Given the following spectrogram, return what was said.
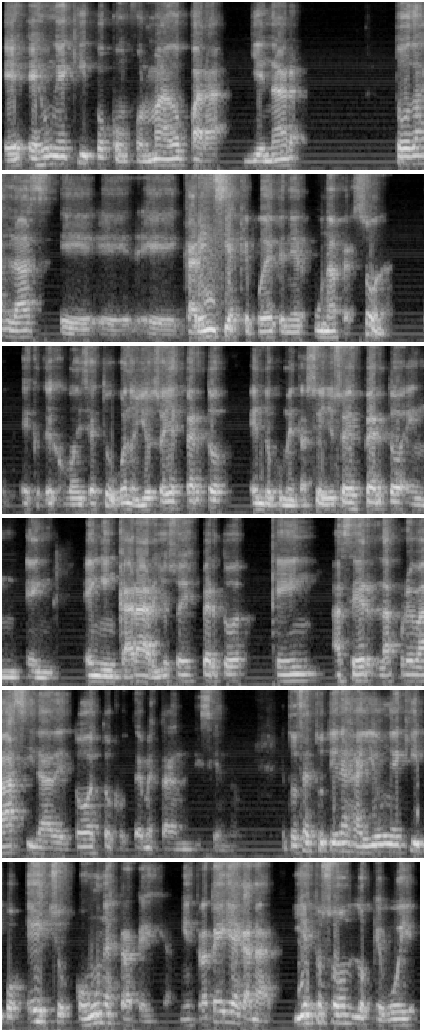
es, un equipo conformado para llenar todas las eh, eh, eh, carencias que puede tener una persona. Es, como dices tú, bueno, yo soy experto en documentación, yo soy experto en, en, en encarar, yo soy experto en hacer la prueba ácida de todo esto que ustedes me están diciendo entonces tú tienes ahí un equipo hecho con una estrategia. Mi estrategia es ganar. Y estos son los que voy.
